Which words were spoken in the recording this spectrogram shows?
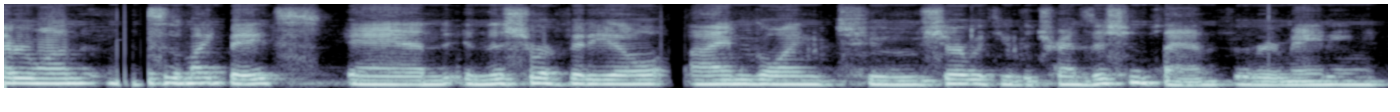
everyone, this is Mike Bates and in this short video I'm going to share with you the transition plan for the remaining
